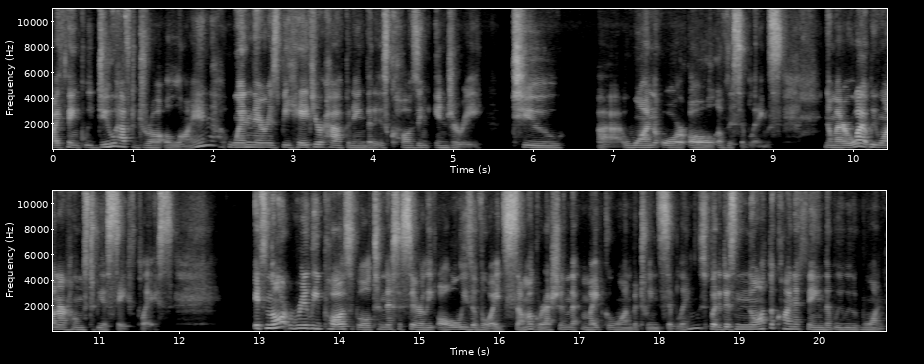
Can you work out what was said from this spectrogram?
I think we do have to draw a line when there is behavior happening that is causing injury to uh, one or all of the siblings. No matter what, we want our homes to be a safe place it's not really possible to necessarily always avoid some aggression that might go on between siblings, but it is not the kind of thing that we would want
